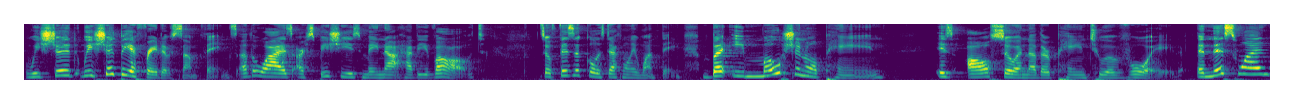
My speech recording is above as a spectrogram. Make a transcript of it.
We should we should be afraid of some things. Otherwise, our species may not have evolved. So physical is definitely one thing, but emotional pain is also another pain to avoid. And this one,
